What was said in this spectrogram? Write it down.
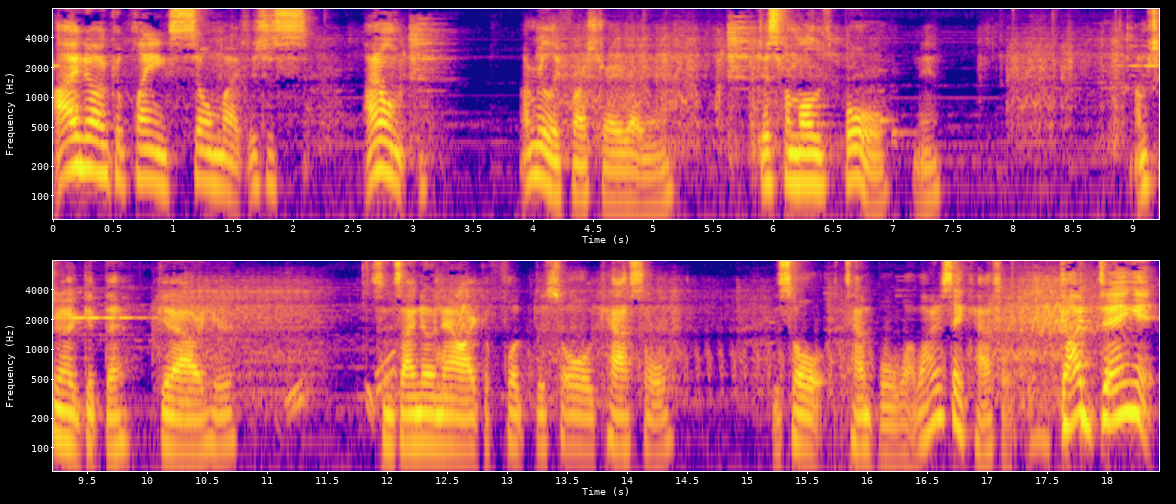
I know I'm complaining so much. It's just... I don't... I'm really frustrated right now. Just from all this bull, man. I'm just gonna get the... Get out of here. Since I know now I can flip this whole castle this whole temple. Why, why did I say castle? God dang it!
